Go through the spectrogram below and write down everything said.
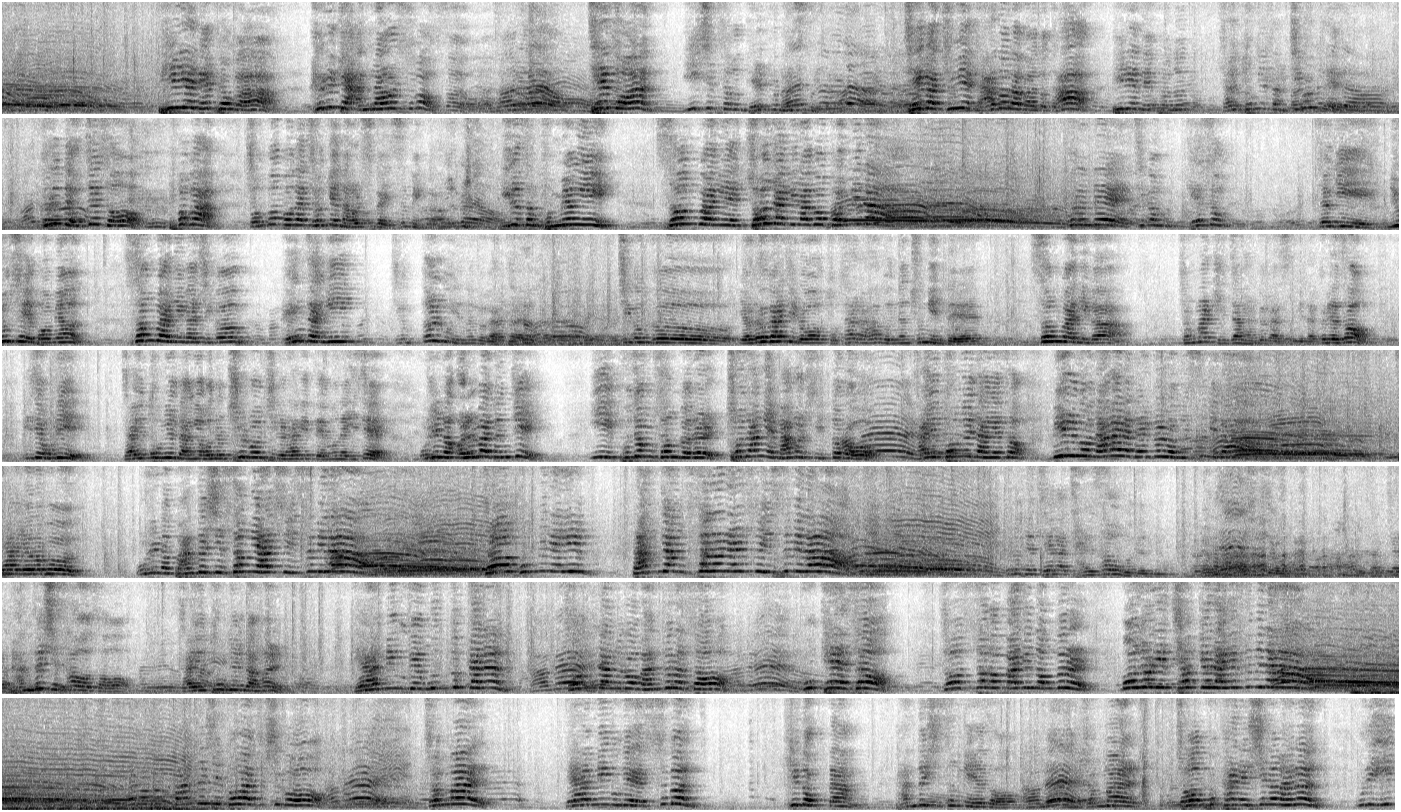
비례대표가 그렇게 안 나올 수가 없어요. 맞아요. 최소한 20석은 될 뻔했습니다. 제가 주위에 다 돌아봐도 다 비례대표는 자유통일당 찍었대요. 그런데 어째서 표가 전번보다 적게 나올 수가 있습니까? 이것은 분명히 선관위의 조작이라고 봅니다. 그런데 지금 계속 저기 뉴스에 보면 선관위가 지금 굉장히 지금 떨고 있는 것 같아요. 지금 그 여러 가지로 조사를 하고 있는 중인데 선관위가 정말 긴장할 것 같습니다. 그래서 이제 우리 자유통일당이 오늘 출범식을 하기 때문에 이제 우리는 얼마든지 이 부정선거를 초장에 막을 수 있도록 아멘. 자유통일당에서 밀고 나가야 될 걸로 믿습니다. 자 여러분 우리는 반드시 승리할 수 있습니다. 저 국민의힘 당장 썰어낼 수 있습니다. 그런데 제가 잘 싸우거든요. 여러분 반드시 싸워서 자유통일당을 대한민국의 우뚝 가는. 정당으로 만들어서. 국회에서 저 썩어 빠진 놈들을 모조리 척결하겠습니다. 여러분 반드시 도와주시고. 정말 대한민국의 수건 기독당 반드시 승리해서. 정말 저 북한에 신음하는 우리 2,500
